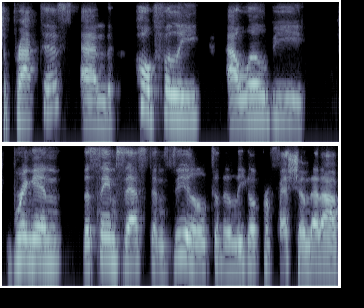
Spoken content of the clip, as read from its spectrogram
to practice, and hopefully, I will be bringing the same zest and zeal to the legal profession that I've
